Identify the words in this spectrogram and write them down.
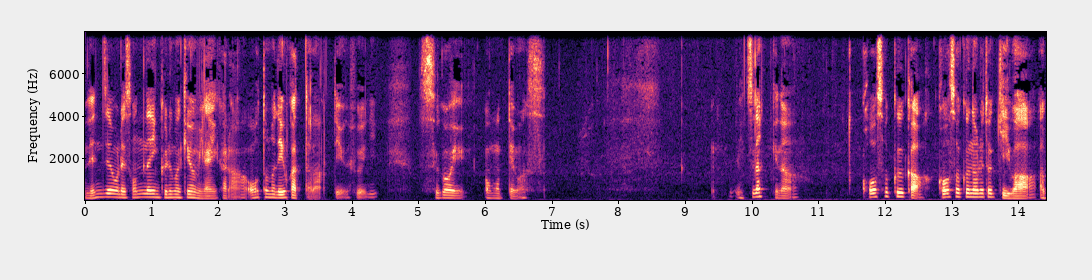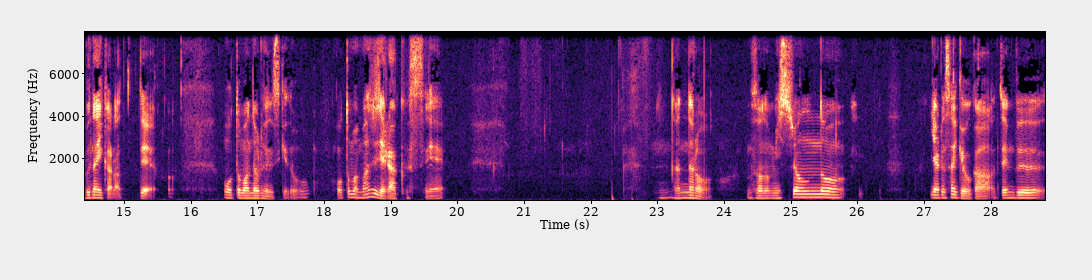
全然俺そんなに車興味ないからオートマで良かったなっていう風にすごい思ってます。いつだっけな高速か。高速乗る時は危ないからってオートマ乗るんですけどオートママジで楽っすね。なんだろう。そのミッションのやる作業が全部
